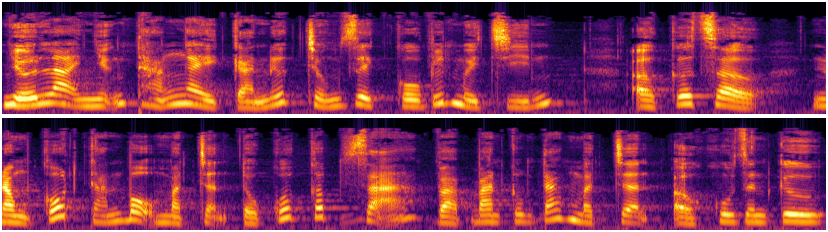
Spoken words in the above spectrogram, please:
Nhớ lại những tháng ngày cả nước chống dịch COVID-19, ở cơ sở, nòng cốt cán bộ mặt trận Tổ quốc cấp xã và ban công tác mặt trận ở khu dân cư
